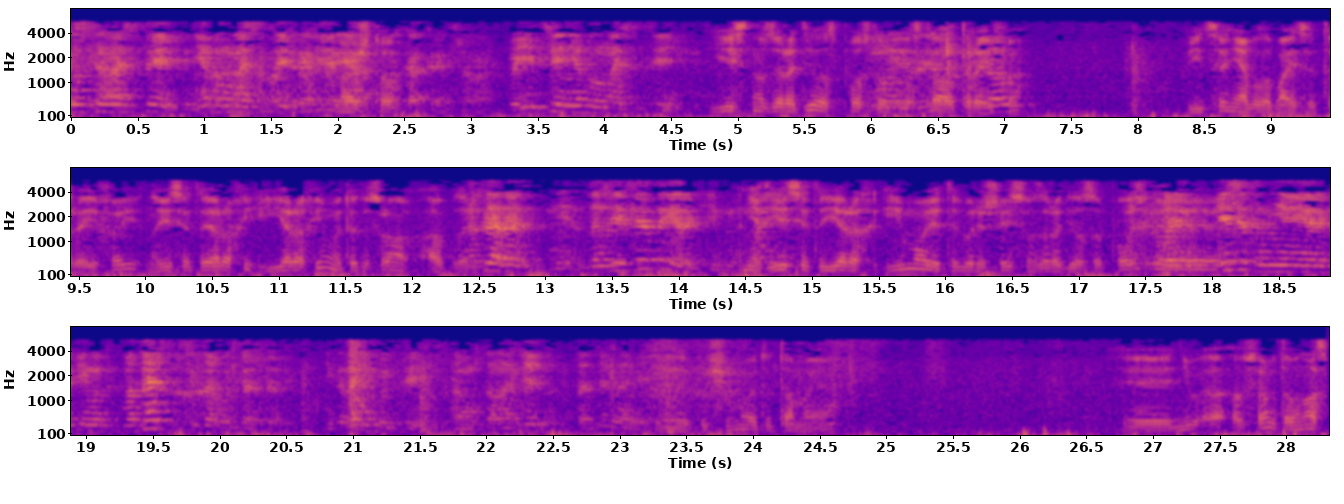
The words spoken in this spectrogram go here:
после майстрейфа. Не было майстрейфа. Ну и что? Как? В яйце не было майстрейфа. Если она зародилась после того, Ну, как и стала это трейфа, в яйце не было майса трейфой, но если это ерахи- ерахима, то это все равно... А, подожди. Даже если это Ерахимы. Нет, если это ерах имо, и ты говоришь, если он зародился после... Если это не Ерахима, то хватает, что всегда будет кошер. Никогда не будет трейфа, потому что она отдельно, это отдельная вещь. Э, Почему это там, э? Э, не- А а все равно это у нас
